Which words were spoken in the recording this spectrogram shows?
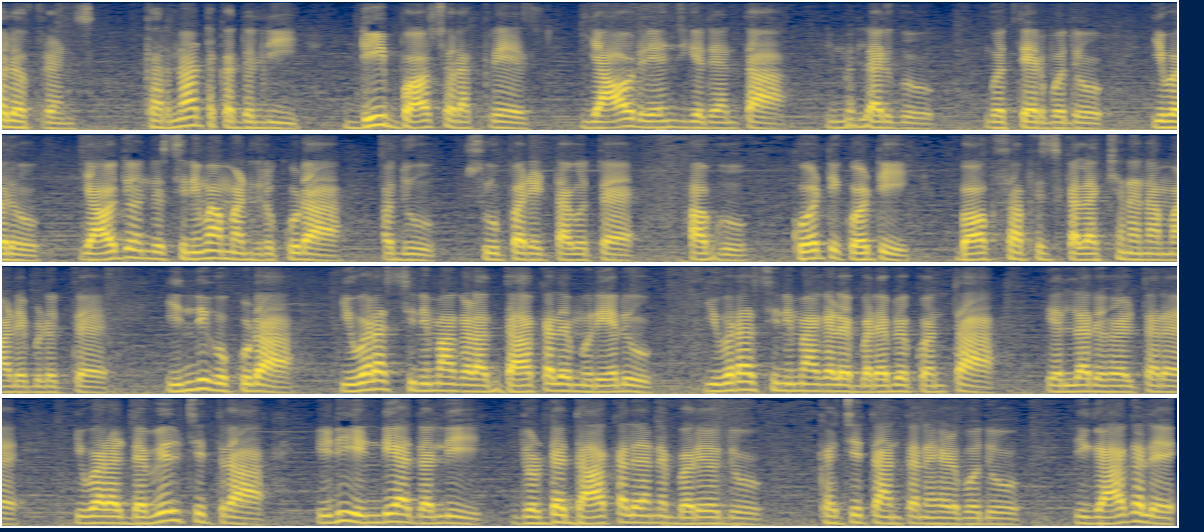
ಹಲೋ ಫ್ರೆಂಡ್ಸ್ ಕರ್ನಾಟಕದಲ್ಲಿ ಡಿ ಬಾಸರ ಕ್ರೇಜ್ ಯಾವ ರೇಂಜ್ಗಿದೆ ಅಂತ ನಿಮ್ಮೆಲ್ಲರಿಗೂ ಗೊತ್ತೇ ಇರ್ಬೋದು ಇವರು ಯಾವುದೇ ಒಂದು ಸಿನಿಮಾ ಮಾಡಿದರೂ ಕೂಡ ಅದು ಸೂಪರ್ ಹಿಟ್ ಆಗುತ್ತೆ ಹಾಗೂ ಕೋಟಿ ಕೋಟಿ ಬಾಕ್ಸ್ ಆಫೀಸ್ ಕಲೆಕ್ಷನನ್ನು ಮಾಡಿಬಿಡುತ್ತೆ. ಇಂದಿಗೂ ಕೂಡ ಇವರ ಸಿನಿಮಾಗಳ ದಾಖಲೆ ಮುರಿಯಲು ಇವರ ಸಿನಿಮಾಗಳೇ ಬರಬೇಕು ಅಂತ ಎಲ್ಲರೂ ಹೇಳ್ತಾರೆ. ಇವರ ಡೆವಿಲ್ ಚಿತ್ರ ಇಡೀ ಇಂಡಿಯಾದಲ್ಲಿ ದೊಡ್ಡ ದಾಖಲೆಯನ್ನು ಬರೆಯೋದು ಖಚಿತ ಅಂತಲೇ ಹೇಳ್ಬೋದು. ಈಗಾಗಲೇ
